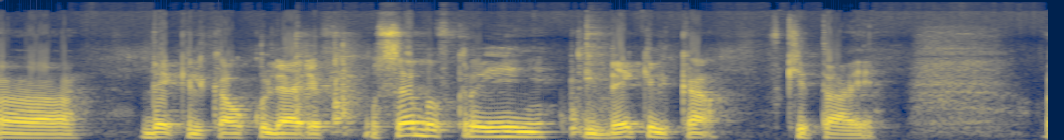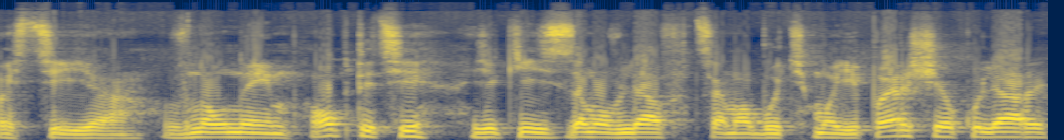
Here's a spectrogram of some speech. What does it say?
е, декілька окулярів у себе в країні і декілька в Китаї. Ось ці я в ноунейм оптиці якийсь замовляв. Це, мабуть, мої перші окуляри.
